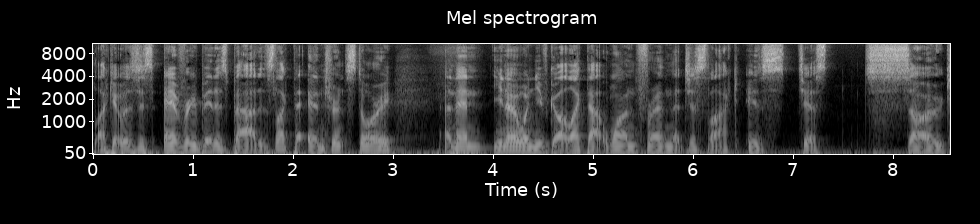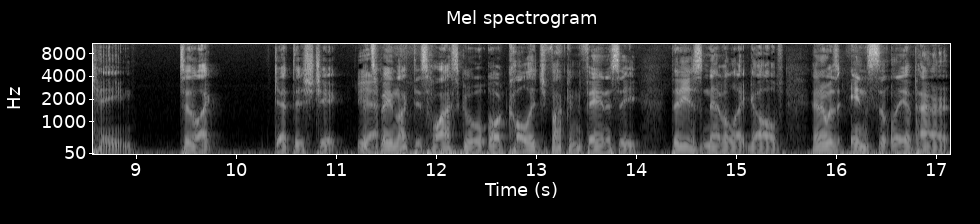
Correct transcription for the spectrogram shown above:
like it was just every bit as bad as like the entrance story and then you know when you've got like that one friend that just like is just so keen to like get this chick Yeah. it's been like this high school or college fucking fantasy that he just never let go of and it was instantly apparent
